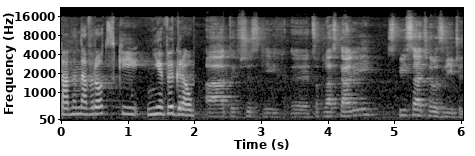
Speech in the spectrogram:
Pan Nawrocki nie wygrał A tych wszystkich, y, co klaskali, spisać, rozliczyć.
